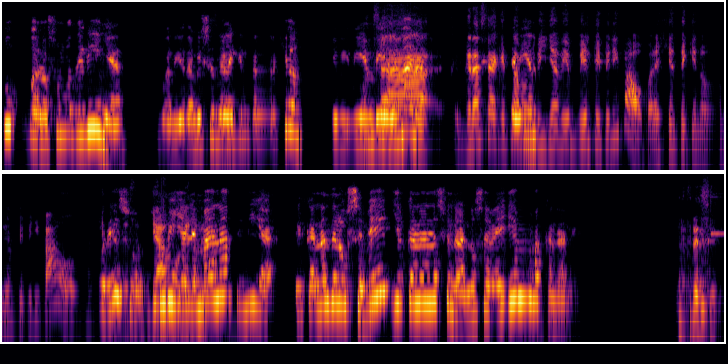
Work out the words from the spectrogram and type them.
tú- bueno, somos de Viña. Bueno, yo también soy de la quinta región. Yo vivía O en Villa Alemana. gracias a que estamos en Viña vi, el Pipiripao, pero hay gente que no vio el Pipiripao. Por eso, yo en Villa no Alemana tenía el canal de la UCB y el canal nacional, no se veían más canales. El 13,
